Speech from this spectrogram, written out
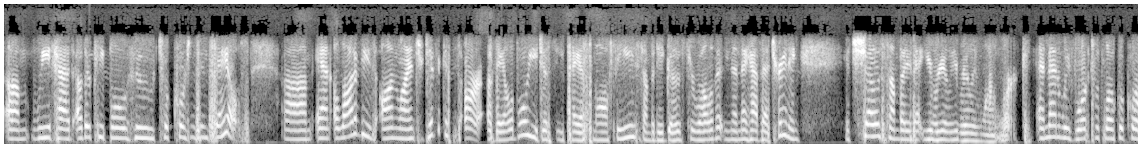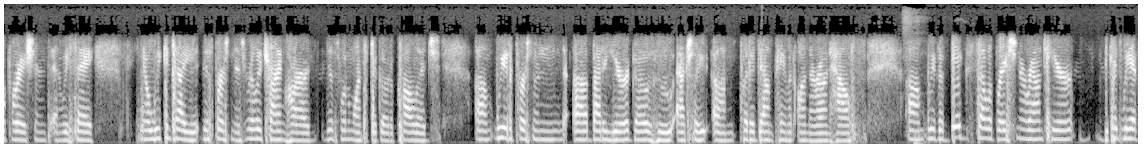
Um, we've had other people who took courses in sales. Um, and a lot of these online certificates are available. You just you pay a small fee. Somebody goes through all of it, and then they have that training it shows somebody that you really, really want to work. And then we've worked with local corporations and we say, you know, we can tell you this person is really trying hard. This one wants to go to college. Um, we had a person uh, about a year ago who actually um, put a down payment on their own house. Um, we have a big celebration around here because we have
